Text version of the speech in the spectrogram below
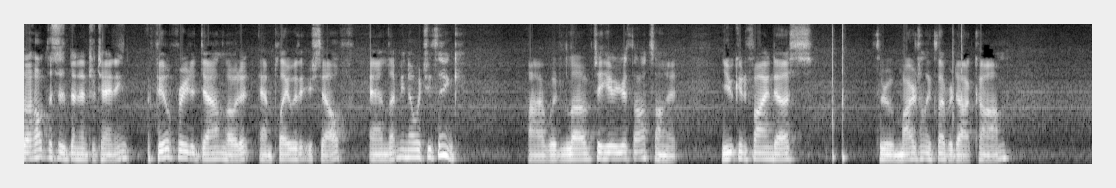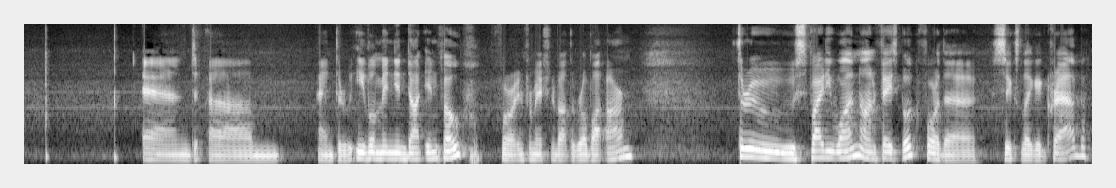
So I hope this has been entertaining. Feel free to download it and play with it yourself and let me know what you think. I would love to hear your thoughts on it. You can find us through marginallyclever.com and um, and through evilminion.info for information about the robot arm. Through Spidey1 on Facebook for the six-legged crab.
